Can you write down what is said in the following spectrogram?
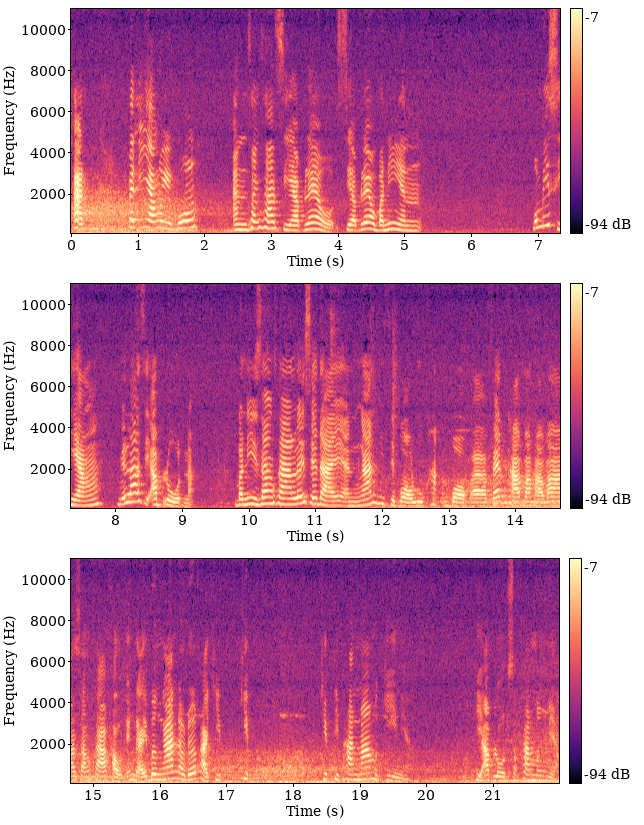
ชัด เป็นอีหยังอีกบุ อันสังสาเสียบแล้ว เสียบแล้วบัดนี้อันบ่มีเสียง เวลาสิอัปโหลดน่ะบัดนี้สังสาเลยเสียดายอันงานที่สิบอกลูกบอกอแฟนคลับอะค่ะว่าสังสาเขาจังไดเบิ่งงานแล้วเด้อค่ะคลิปคลิปคลิปที่ผ่านมาเมื่อกี้เนี่ย ที่อัปโหลดสักครั้งหนึ่งเนี่ย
